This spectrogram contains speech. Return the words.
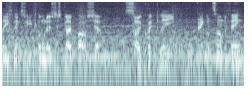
These next few corners just go past you so quickly. Ain't got time to think.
